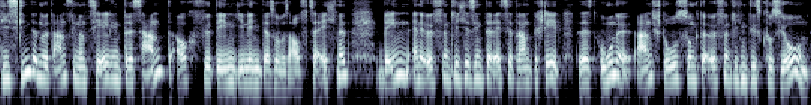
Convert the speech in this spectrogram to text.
die sind ja nur dann finanziell interessant, auch für denjenigen, der sowas aufzeichnet, wenn ein öffentliches Interesse daran besteht. Das heißt, ohne Anstoßung der öffentlichen Diskussion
